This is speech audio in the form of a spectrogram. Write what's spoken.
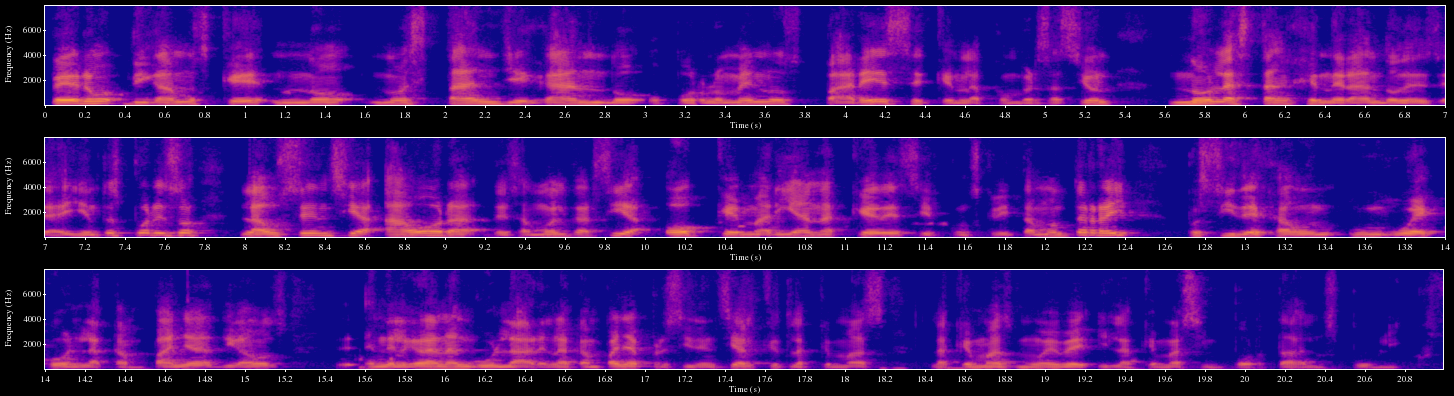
pero digamos que no, no están llegando, o por lo menos parece que en la conversación no la están generando desde ahí. Entonces, por eso la ausencia ahora de Samuel García o que Mariana quede circunscrita a Monterrey, pues sí deja un, un hueco en la campaña, digamos, en el gran angular, en la campaña presidencial, que es la que más, la que más mueve y la que más importa a los públicos.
